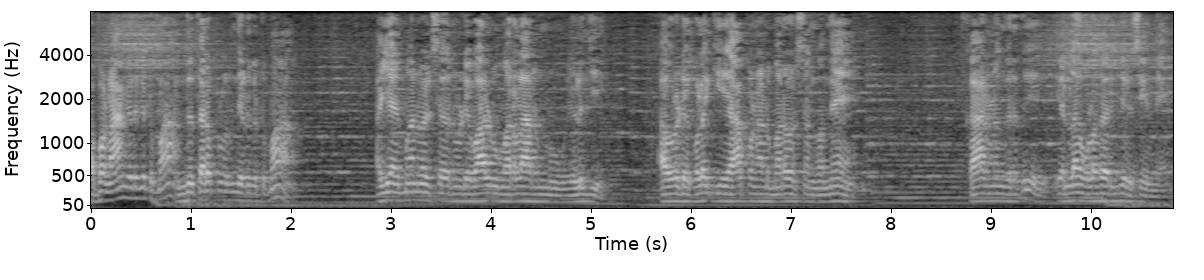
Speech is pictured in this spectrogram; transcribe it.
அப்போ நாங்கள் எடுக்கட்டுமா? இந்த தரப்புல இருந்து எடுக்கட்டுமா? ஐயா இமானுவேல் சேகரனுடைய வாழ்வு வரலாறுன்னு எழுதி அவருடைய கொலைக்கு ஆப்பநாடு மரவர் சங்கம் தான் காரணங்கிறது எல்லாம் உலக அறிஞ்ச விஷயம்தான்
